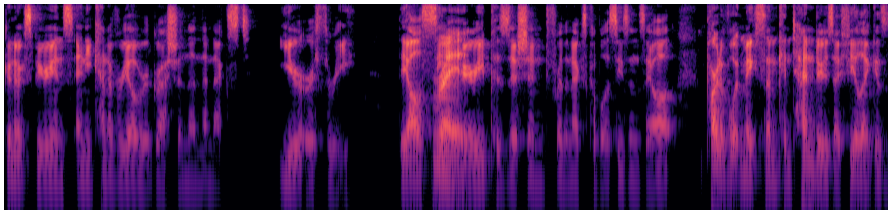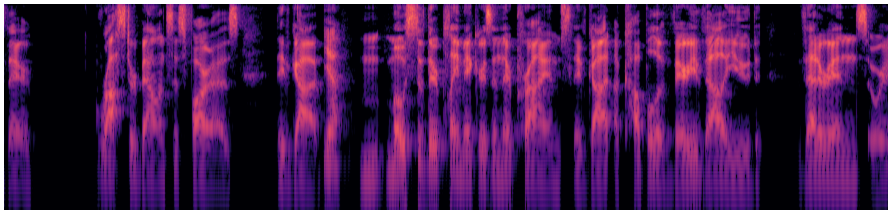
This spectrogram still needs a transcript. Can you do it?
going to experience any kind of real regression in the next year or 3. They all seem right. very positioned for the next couple of seasons. They all part of what makes them contenders, I feel like is their roster balance as far as they've got yeah m- most of their playmakers in their primes. They've got a couple of very valued veterans or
